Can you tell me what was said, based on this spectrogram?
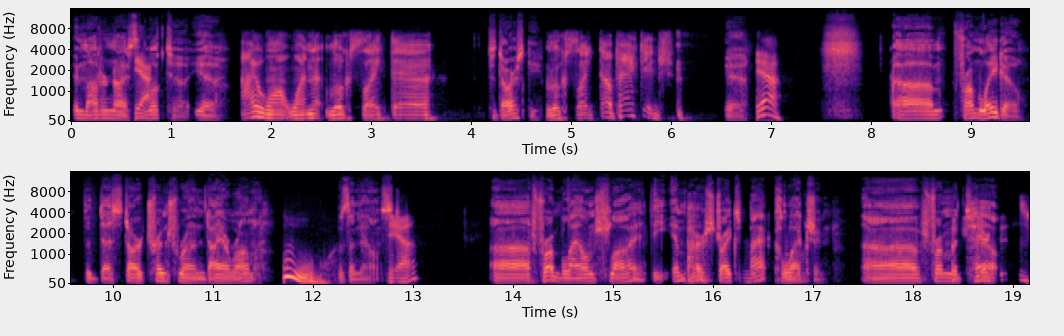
They modernized Yeah. the look to it. Yeah, I want one that looks like the Tadarsky. looks like the package. yeah. Yeah. Um, from Lego, the Death Star Trench Run diorama Ooh. was announced. Yeah. Uh, from Loungefly, the Empire Strikes Back collection. Uh, from Mattel. Let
